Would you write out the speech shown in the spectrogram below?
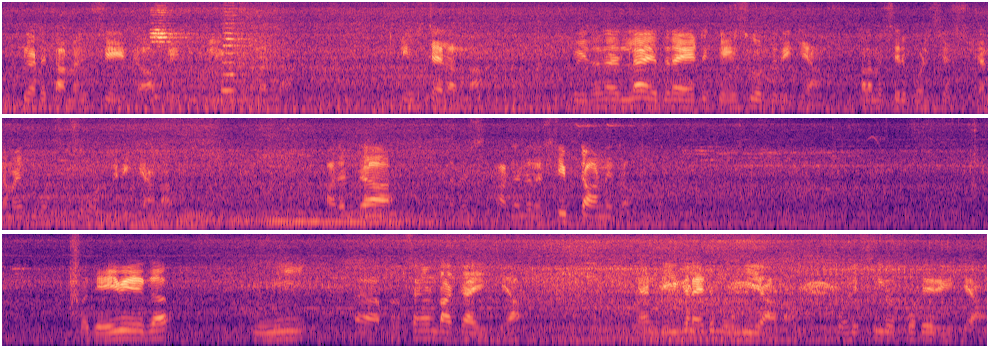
വൃത്തിയായിട്ട് കമൻസ് ചെയ്യുക ഫേസ്ബുക്കിൽ യൂട്യൂബിലല്ല ഇൻസ്റ്റയിലല്ല. അപ്പോൾ ഇതിനെല്ലാം എതിരായിട്ട് കേസ് കൊടുത്തിരിക്കുകയാണ്. Kalamassery police station Janamaithri police station കൊടുത്തിരിക്കുകയാണ്. അതിന്റെ അതിന്റെ റെസിപ്റ്റാണിത് അപ്പോൾ ദയവ് ചെയ്ത് ഇനി പ്രശ്നങ്ങൾ ഉണ്ടാക്കാതിരിക്കുക ഞാൻ ലീഗലായിട്ട് മൂവ് ചെയ്യുകയാണ്. പോലീസിൽ റിപ്പോർട്ട് ചെയ്തിരിക്കുകയാണ്.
